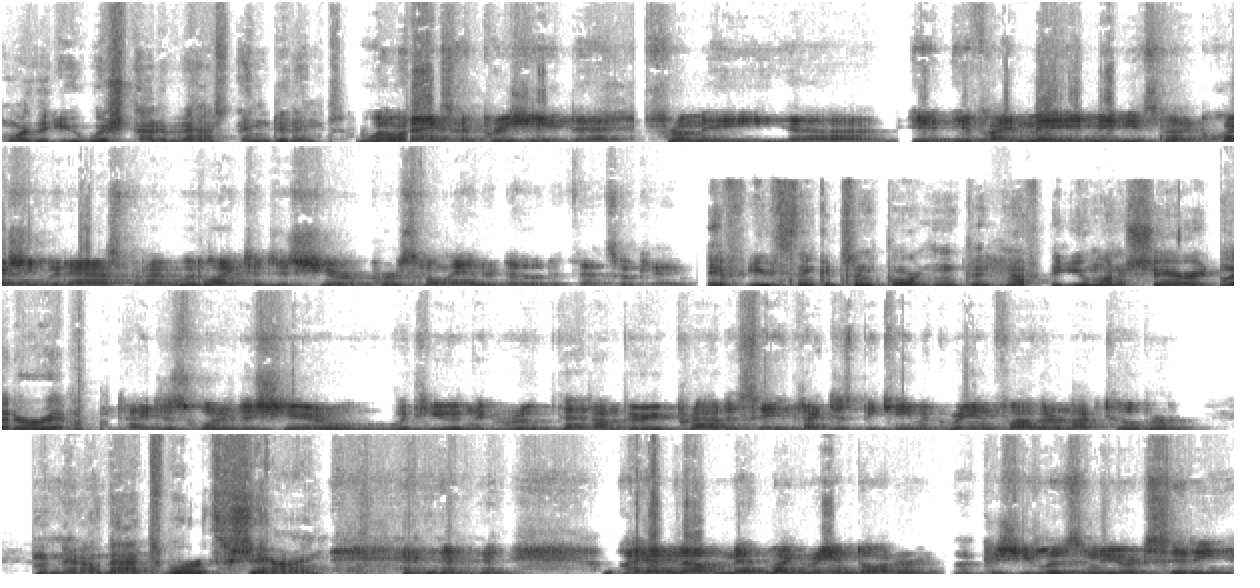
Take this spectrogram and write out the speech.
or that you wished I'd have asked and didn't. Well, thanks. I appreciate that. From a, uh, if I may, maybe it's not a question you would ask, but I would like to just share a personal anecdote, if that's okay. If you think it's important enough that you want to share it, let her rip. I just wanted to share with you in the group that I'm very proud to say that I just became a grandfather in October. Now that's worth sharing. I have not met my granddaughter because uh, she lives in New York City.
